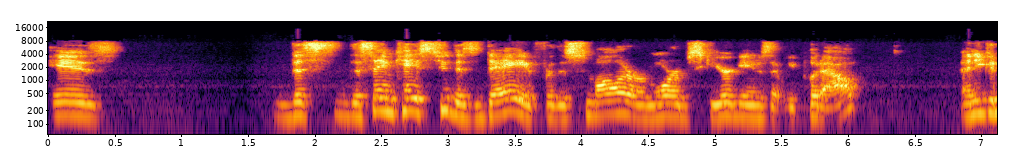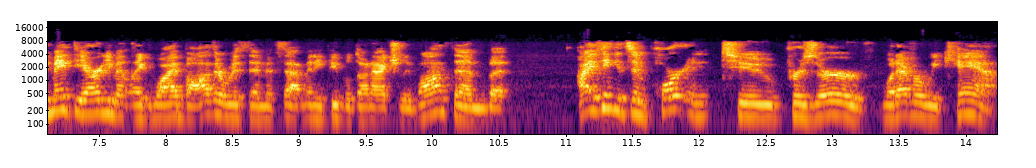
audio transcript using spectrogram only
is this the same case to this day for the smaller or more obscure games that we put out. And you could make the argument like why bother with them if that many people don't actually want them, but I think it's important to preserve whatever we can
